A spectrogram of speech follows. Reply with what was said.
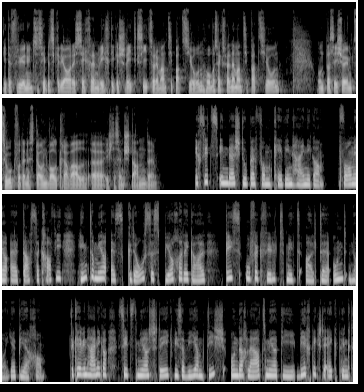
in den frühen 1970er Jahren ist sicher ein wichtiger Schritt zur Emanzipation, homosexuellen Emanzipation. Und das ist schon im Zug von diesen Stonewall-Krawall äh, ist das entstanden. Ich sitze in der Stube von Kevin Heiniger. Vor mir eine Tasse Kaffee, hinter mir ein grosses Bücherregal, bis aufgefüllt mit alten und neuen Büchern. Der Kevin Heiniger sitzt mir schräg vis-à-vis am Tisch und erklärt mir die wichtigsten Eckpunkte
